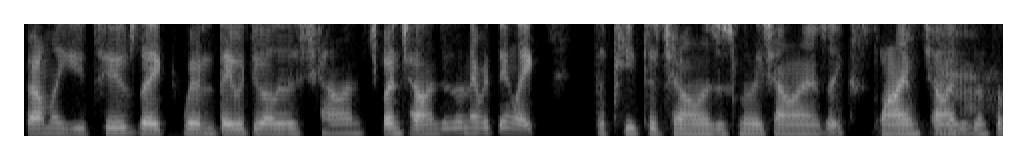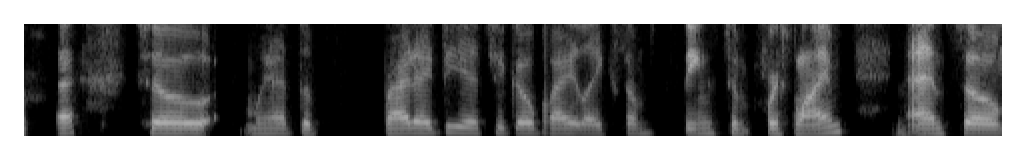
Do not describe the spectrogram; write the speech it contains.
family YouTubes, like when they would do all those challenge fun challenges and everything, like the pizza challenge, the smoothie challenge, like slime challenges and stuff like that. So we had the bright idea to go buy like some things to for slime. Mm-hmm. And so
